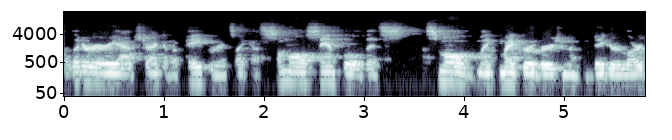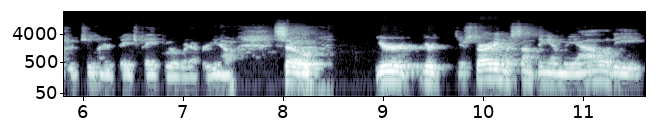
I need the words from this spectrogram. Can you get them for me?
a literary abstract of a paper. It's like a small sample that's a small, like micro version of the bigger, larger 200 page paper or whatever, you know? So you're, you're, you're starting with something in reality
